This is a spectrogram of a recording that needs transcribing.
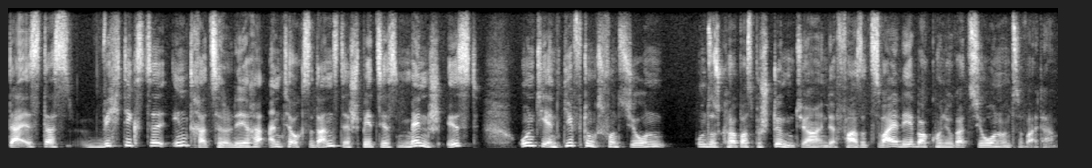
Da es das wichtigste intrazelluläre Antioxidant der Spezies Mensch ist und die Entgiftungsfunktion unseres Körpers bestimmt. Ja? In der Phase 2 Leber, Konjugation und so weiter.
